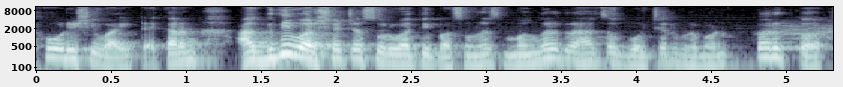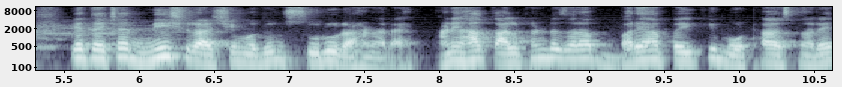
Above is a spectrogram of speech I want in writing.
थोडीशी वाईट आहे. कारण अगदी वर्षाच्या सुरुवातीपासूनच मंगळ ग्रहाचं गोचर भ्रमण कर्क या त्याच्या निश राशीमधून सुरू राहणार आहे. आणि हा कालखंड जरा बऱ्यापैकी मोठा असणार आहे.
